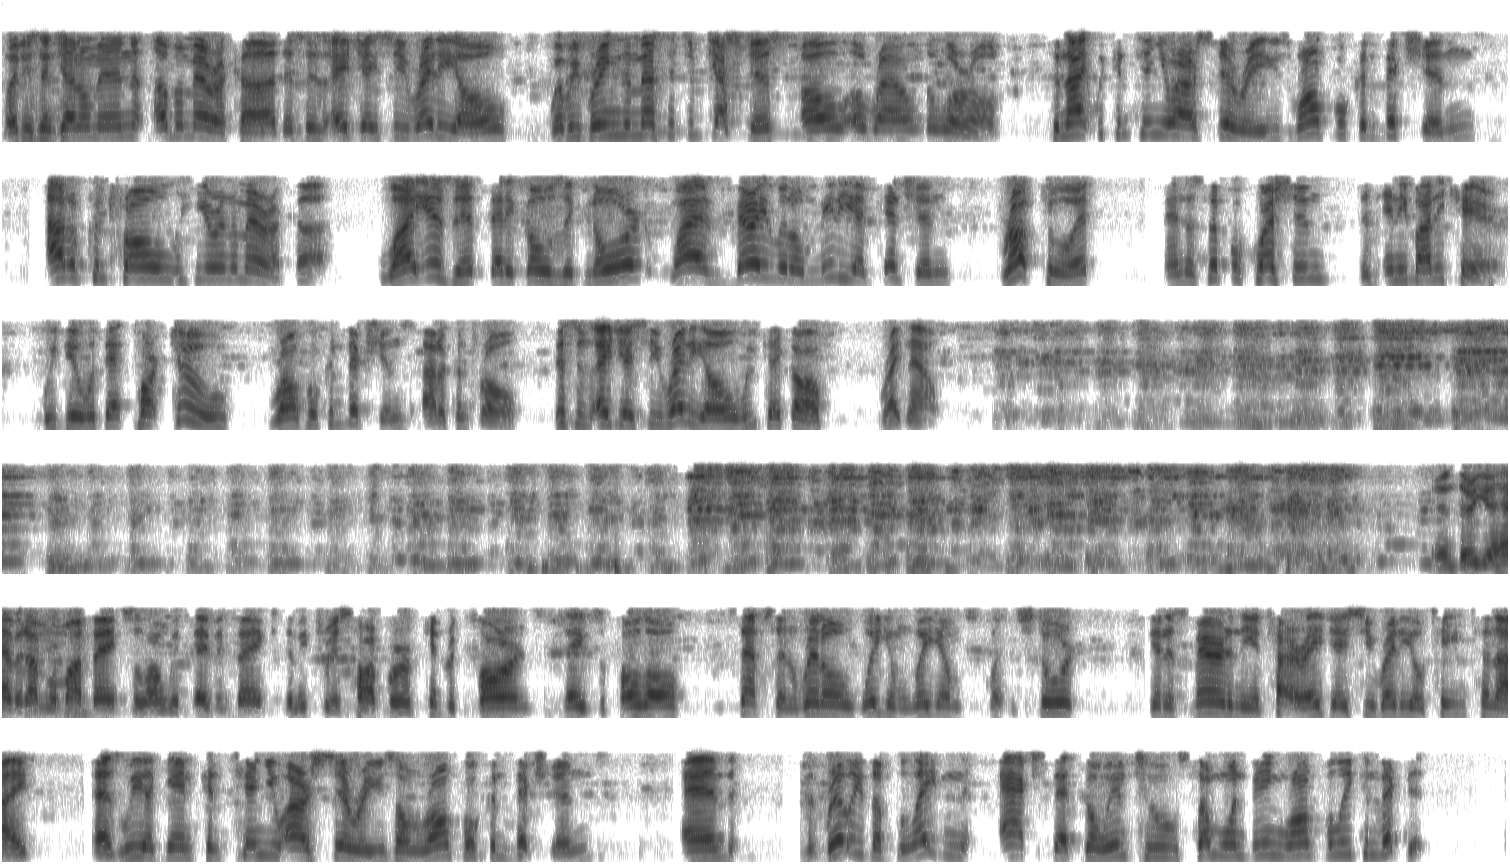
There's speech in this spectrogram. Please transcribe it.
Ladies and gentlemen of America, this is AJC Radio, where we bring the message of justice all around the world. Tonight, we continue our series, Wrongful Convictions Out of Control Here in America. Why is it that it goes ignored? Why is very little media attention brought to it? And the simple question does anybody care? We deal with that part two wrongful convictions out of control. This is AJC Radio. We take off right now. And there you have it. I'm Lamont Banks along with David Banks, Demetrius Harper, Kendrick Barnes, Dave Zapolo, Sampson Riddle, William Williams, Clinton Stewart, Dennis Merritt, and the entire AJC radio team tonight as we again continue our series on wrongful convictions and really the blatant acts that go into someone being wrongfully convicted.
